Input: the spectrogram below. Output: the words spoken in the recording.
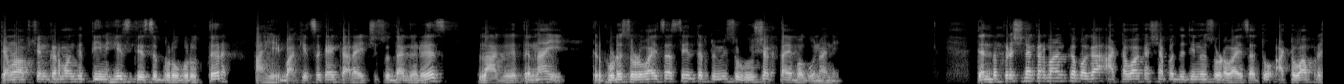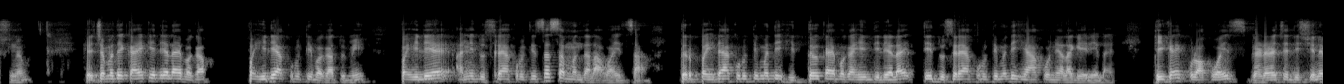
त्यामुळे ऑप्शन क्रमांक तीन हेच त्याचं बरोबर उत्तर आहे. बाकीचं काही करायची सुद्धा गरज लागत नाही. तर पुढे सोडवायचं असेल तर तुम्ही सोडवू शकताय बघून आणि. त्यानंतर प्रश्न क्रमांक बघा आठवा कशा पद्धतीने सोडवायचा तो आठवा प्रश्न. ह्याच्यामध्ये काय केलेला आहे बघा पहिली आकृती बघा तुम्ही. पहिल्या आणि दुसऱ्या आकृतीचा संबंध लावायचा. तर पहिल्या आकृतीमध्ये हित काय बघा हे दिलेलं आहे. ते दुसऱ्या आकृतीमध्ये ह्या कोण्याला गेलेला आहे. ठीक आहे? क्लॉकवाईज घड्याळाच्या दिशेने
